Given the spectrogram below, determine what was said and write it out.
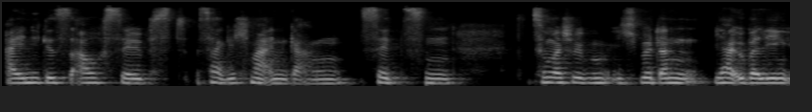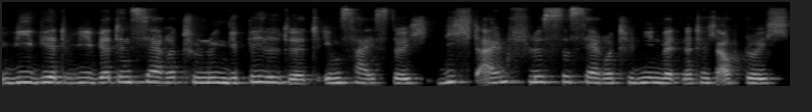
einiges auch selbst, sage ich mal, in Gang setzen. Zum Beispiel, ich würde dann ja überlegen, wie wird, wie wird denn Serotonin gebildet? Eben sei es durch Lichteinflüsse. Serotonin wird natürlich auch durch,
